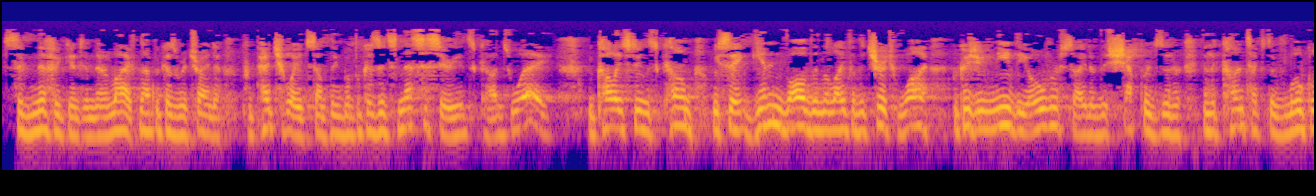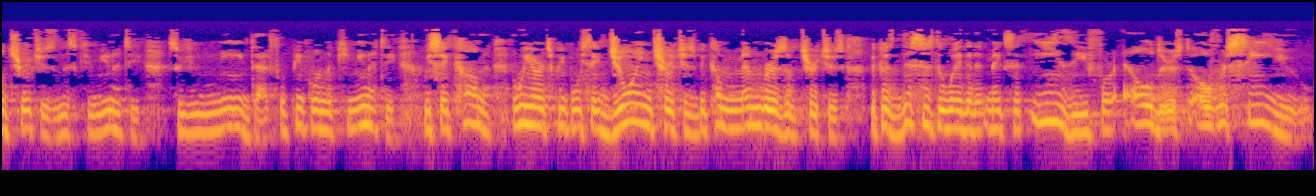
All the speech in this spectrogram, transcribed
significant in their life, not because we're trying to perpetuate something, but because it's necessary. It's God's way. When college students come, we say, get involved in the life of the church. Why? Because you need the oversight of the shepherds that are in the context of local churches in this community. So you need that for people in the community. We say, come, and we urge people, we say, join churches, become members of churches, because this is the way that it makes it easy for elders to oversee you.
